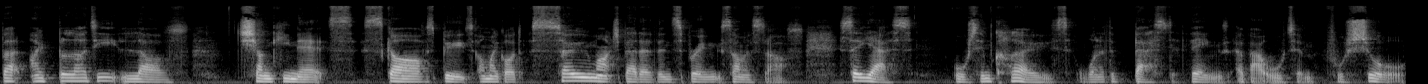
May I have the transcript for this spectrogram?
But I bloody love chunky knits, scarves, boots. Oh my god, so much better than spring summer stuff. So, yes, autumn clothes, one of the best things about autumn for sure.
